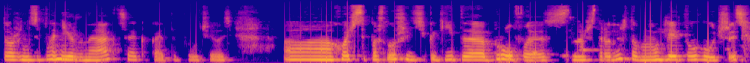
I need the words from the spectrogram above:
тоже незапланированная акция какая-то получилась. А, хочется послушать какие-то пруфы с нашей стороны, чтобы мы могли это улучшить.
